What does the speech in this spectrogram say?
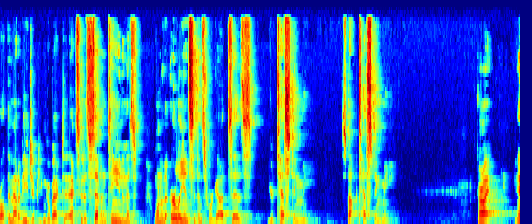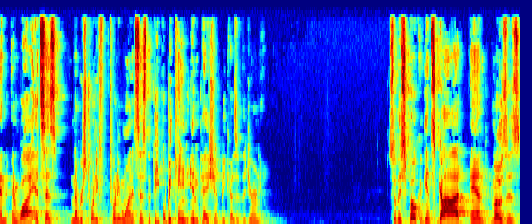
brought them out of Egypt. You can go back to Exodus 17, and that's one of the early incidents where God says, You're testing me. Stop testing me. All right. And, and why? It says, Numbers 20, 21, it says, the people became impatient because of the journey. So they spoke against God and Moses,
